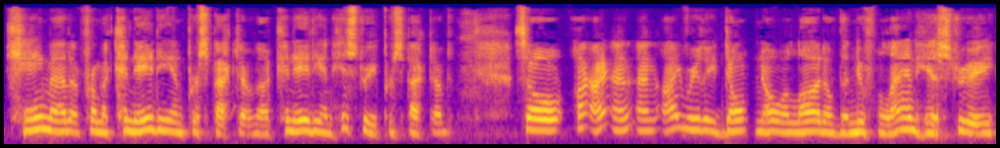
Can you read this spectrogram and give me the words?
came at it from a Canadian perspective, a Canadian history perspective. So I, and, and I really don't know a lot of the Newfoundland history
